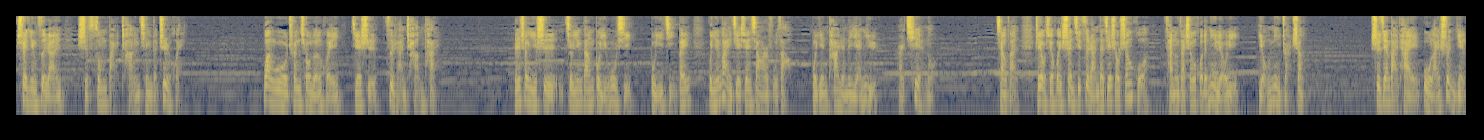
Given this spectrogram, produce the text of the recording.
顺应自然是松柏常青的智慧。万物春秋轮回，皆是自然常态。人生一世，就应当不以物喜。不以己悲，不因外界喧嚣而浮躁，不因他人的言语而怯懦。相反，只有学会顺其自然的接受生活，才能在生活的逆流里由逆转胜。世间百态，物来顺应，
